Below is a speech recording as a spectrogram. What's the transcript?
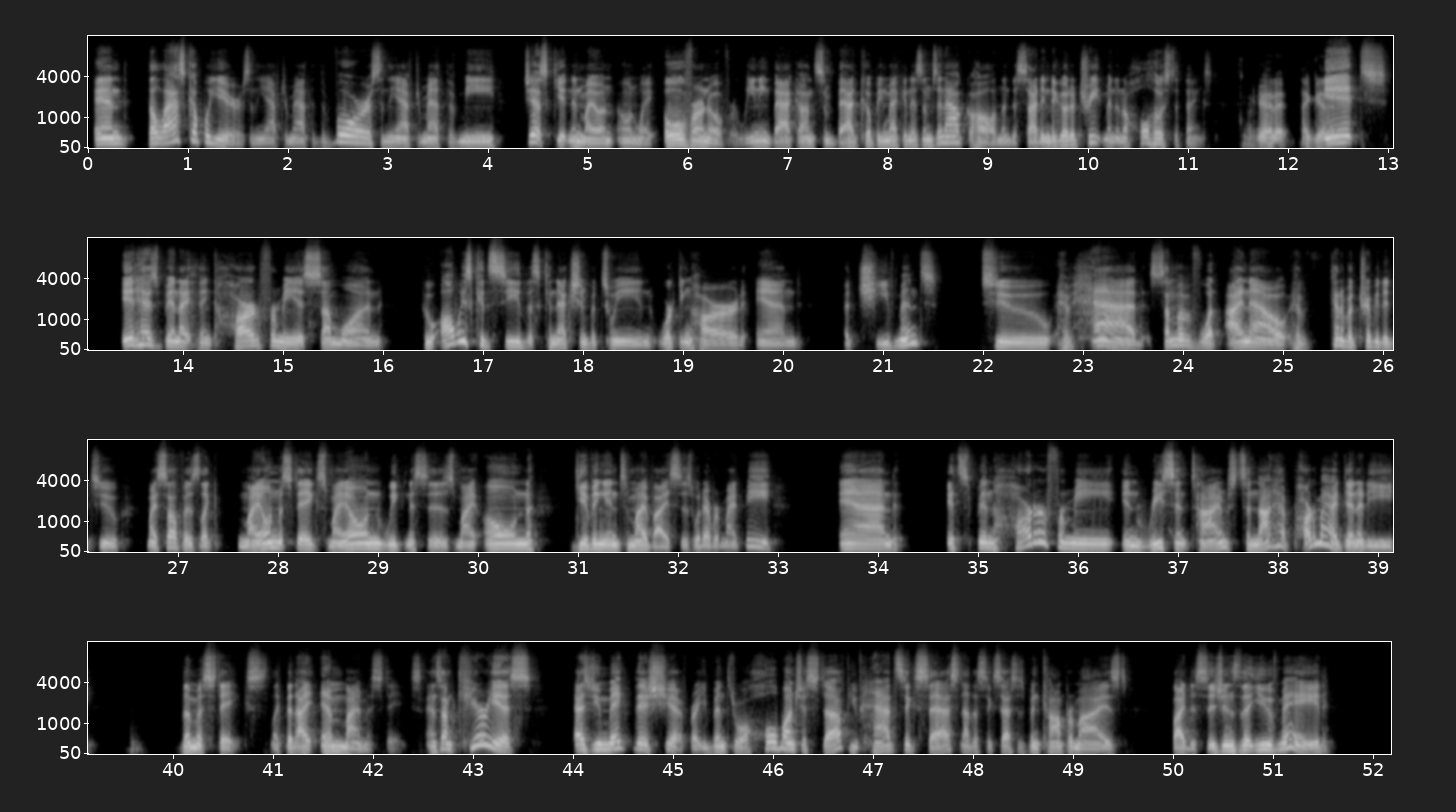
And the last couple years, in the aftermath of divorce, in the aftermath of me just getting in my own, own way over and over, leaning back on some bad coping mechanisms and alcohol, and then deciding to go to treatment and a whole host of things I get it. I get it. it it has been i think hard for me as someone who always could see this connection between working hard and achievement to have had some of what i now have kind of attributed to myself as like my own mistakes my own weaknesses my own giving into my vices whatever it might be and it's been harder for me in recent times to not have part of my identity the mistakes, like that I am my mistakes. And so I'm curious as you make this shift, right? You've been through a whole bunch of stuff. You've had success. Now the success has been compromised by decisions that you've made.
